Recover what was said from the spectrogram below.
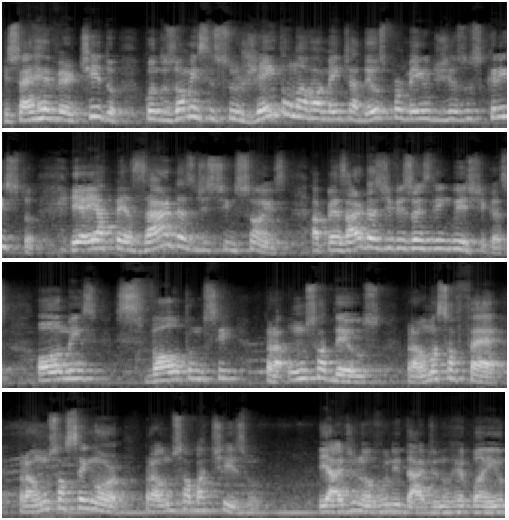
isso é revertido, quando os homens se sujeitam novamente a Deus por meio de Jesus Cristo. E aí, apesar das distinções, apesar das divisões linguísticas, homens voltam-se para um só Deus, para uma só fé, para um só Senhor, para um só batismo. E há de novo unidade no rebanho,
